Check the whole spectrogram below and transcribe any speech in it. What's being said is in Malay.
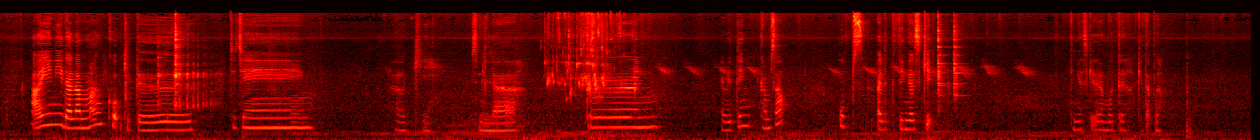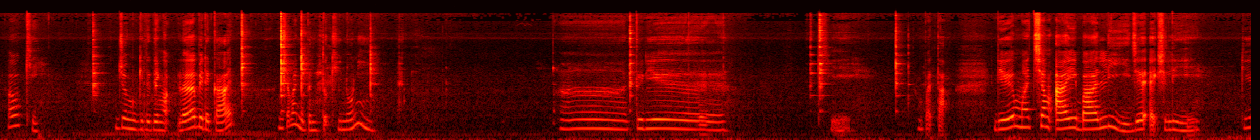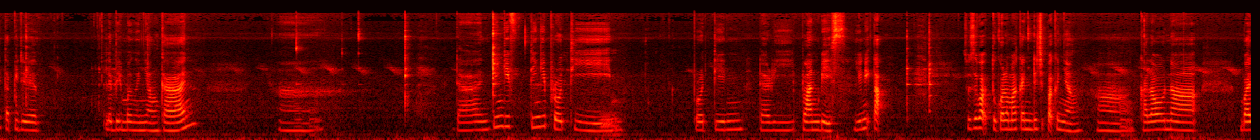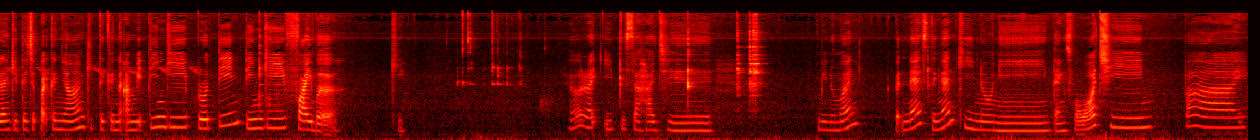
air ni dalam mangkuk kita. Cicing. Okay. Bismillah. Turn. Everything comes out. Oops, ada tertinggal sikit tinggal sikit dalam botol. Okay, tak apa. Okay. Jom kita tengok lebih dekat. Macam mana bentuk kino ni? Ah, tu dia. Okay. Nampak tak? Dia macam air bali je actually. Okay, tapi dia lebih mengenyangkan. Ah. Tinggi tinggi protein. Protein dari plant base. Unik tak? So sebab tu kalau makan dia cepat kenyang. Ha, kalau nak badan kita cepat kenyang, kita kena ambil tinggi protein, tinggi fiber. Okay. Alright, itu sahaja minuman Birdnest dengan Kino ni. Thanks for watching. Bye.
